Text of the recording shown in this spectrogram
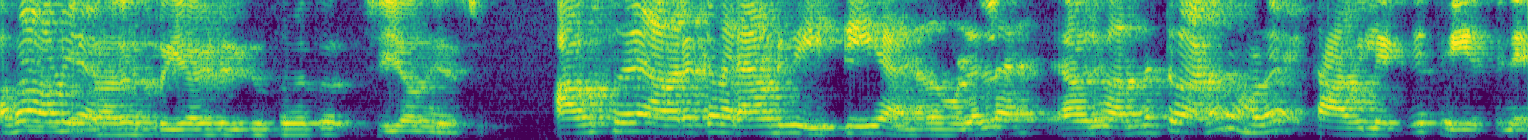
അപ്പൊ നമ്മൾ ഫ്രീ ആയിട്ട് ഇരിക്കുന്ന സമയത്ത് ചെയ്യാന്ന് വിചാരിച്ചു. അവസ്ഥ അവരൊക്കെ വരാൻ വേണ്ടി വെയിറ്റ് ചെയ്യാണ് നമ്മളല്ലേ അവർ വന്നിട്ട് വേണം നമ്മൾ കാവിലേക്ക് തെയ്യത്തിന്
